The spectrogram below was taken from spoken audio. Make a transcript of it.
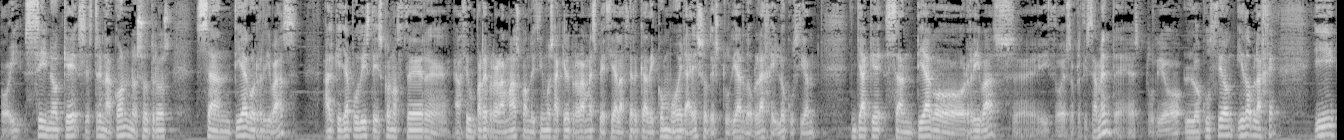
hoy, sino que se estrena con nosotros Santiago Rivas, al que ya pudisteis conocer eh, hace un par de programas cuando hicimos aquel programa especial acerca de cómo era eso de estudiar doblaje y locución, ya que Santiago Rivas eh, hizo eso precisamente, estudió locución y doblaje y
